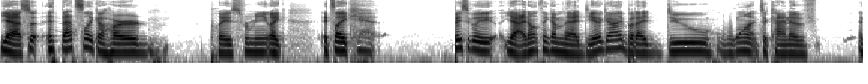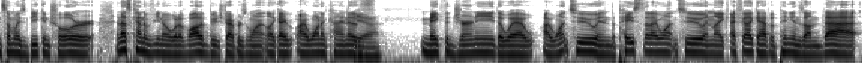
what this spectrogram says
yeah, so it, that's like a hard place for me. Like, it's like basically, yeah, I don't think I'm the idea guy, but I do want to kind of, in some ways, be controller, and that's kind of you know what a lot of bootstrappers want. Like, I I want to kind of yeah. make the journey the way I, I want to and the pace that I want to and like I feel like I have opinions on that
